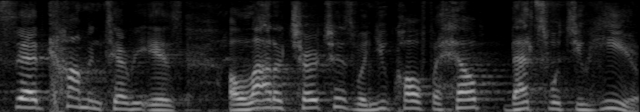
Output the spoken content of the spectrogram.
sad commentary is a lot of churches, when you call for help, that's what you hear.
